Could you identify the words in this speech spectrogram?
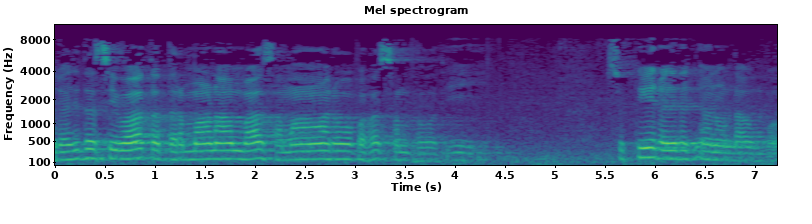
രജിതശിവ തദ്ധർമാണാം വാ സമാരോപ സംഭവതി. ശുദ്ധി ഉണ്ടാകുമ്പോൾ ഉണ്ടാകുമ്പോ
